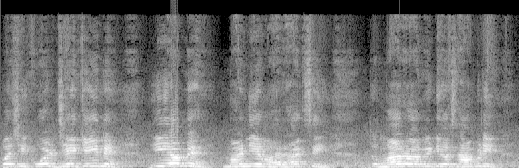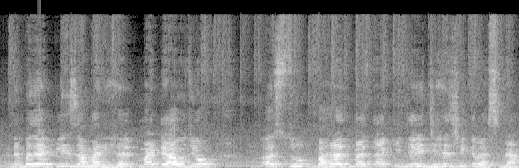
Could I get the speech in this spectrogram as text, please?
પછી કોર્ટ જે કહીને એ અમે માન્યમાં રાખશી. તો મારો આ વીડિયો સાંભળી અને બધાય પ્લીઝ અમારી હેલ્પ માટે આવજો. અસ્તુ, ભારત માતા કી જય જય શ્રી કૃષ્ણ.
